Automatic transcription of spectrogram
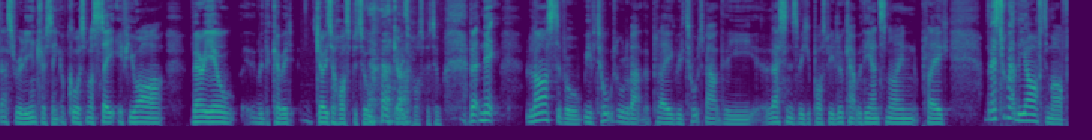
That's really interesting. Of course, must state if you are very ill with the COVID, go to hospital. go to hospital. But Nick, last of all, we've talked all about the plague. We've talked about the lessons we could possibly look at with the Antonine plague. Let's talk about the aftermath.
